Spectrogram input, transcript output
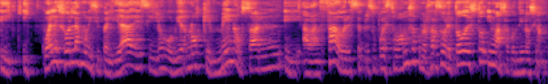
y, cuáles son las municipalidades y los gobiernos que menos han eh, avanzado en este presupuesto. Vamos a conversar sobre todo esto y más a continuación.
